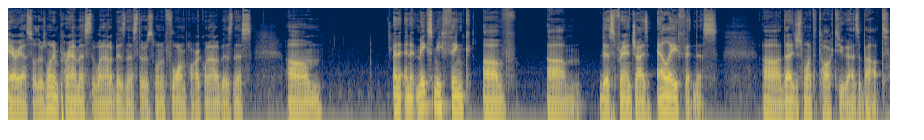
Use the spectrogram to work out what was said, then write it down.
area. So there was one in Paramus that went out of business. There was one in Florham Park went out of business. Um, and and it makes me think of um, this franchise, LA Fitness, uh, that I just wanted to talk to you guys about.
